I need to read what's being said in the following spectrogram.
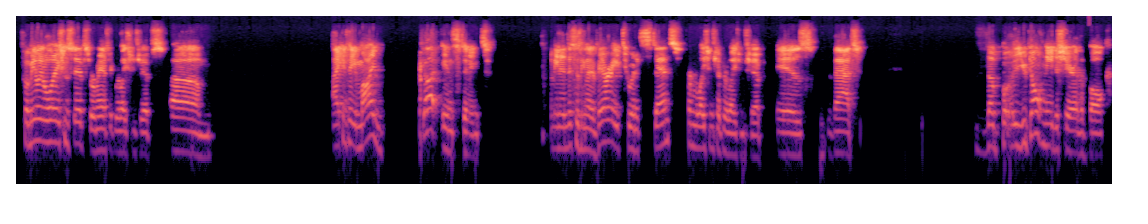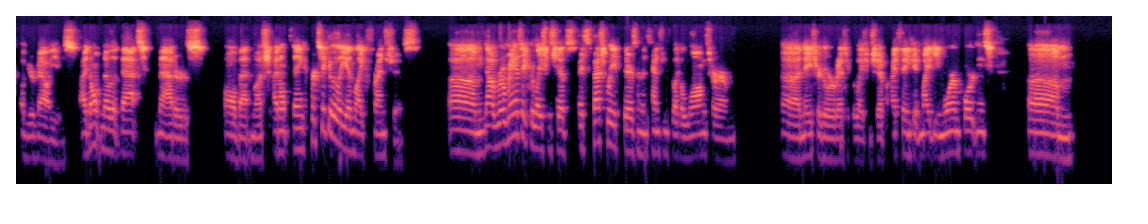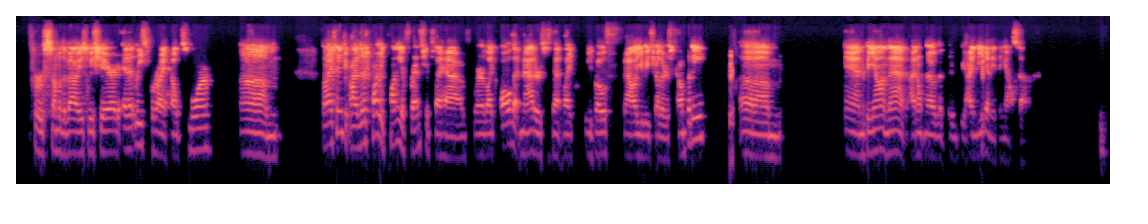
familial relationships, romantic relationships. Um, I can tell you my gut instinct. I mean, and this is going to vary to an extent from relationship to relationship, is that the you don't need to share the bulk of your values. I don't know that that matters all that much. I don't think, particularly in like friendships. Um, now, romantic relationships, especially if there's an intention for like a long term uh, nature to a romantic relationship, I think it might be more important um, for some of the values we shared, and at least probably helps more. Um, but I think I, there's probably plenty of friendships I have where like all that matters is that like we both value each other's company. Um, and beyond that, I don't know that be, I need anything else out of it.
